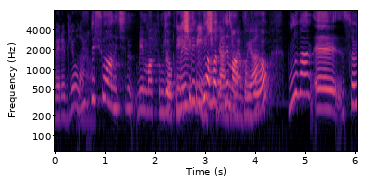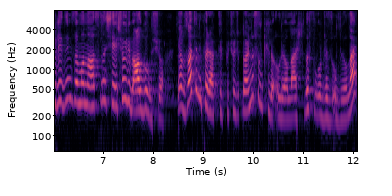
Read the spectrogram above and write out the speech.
verebiliyorlar mı? Yüzde şu an için benim aklımda Çok yok. Değişik bir ama benim aklımda yok. Bunu ben e, söylediğim zaman aslında şey şöyle bir algı oluşuyor. Ya zaten hiperaktif bu çocuklar nasıl kilo alıyorlar, nasıl obez oluyorlar?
